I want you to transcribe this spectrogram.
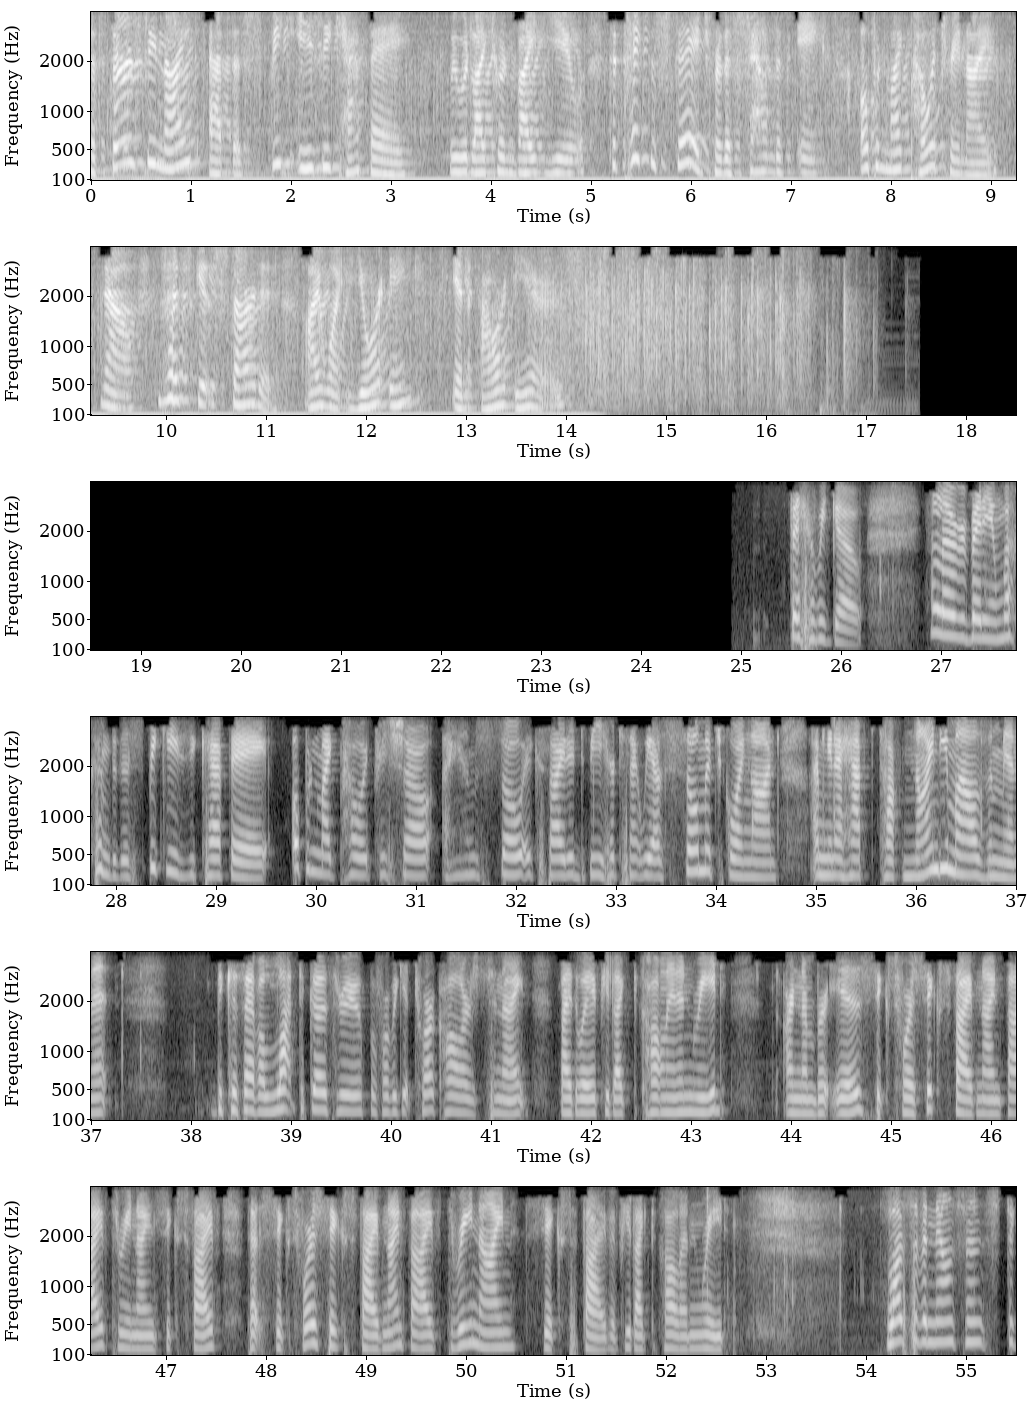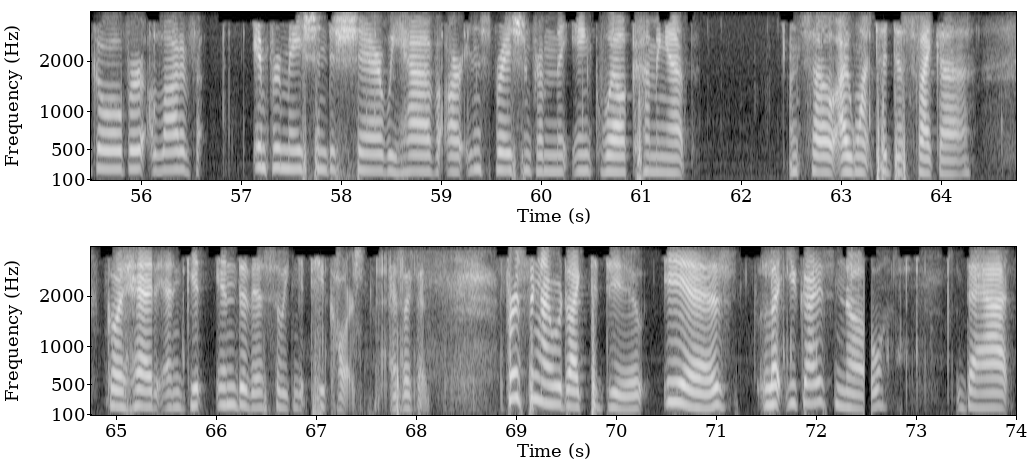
to Thursday night at the Speakeasy Cafe. We would like to invite you to take the stage for the Sound of Ink Open Mic Poetry Night. Now, let's get started. I want your ink in our ears. There we go. Hello, everybody, and welcome to the Speakeasy Cafe Open Mic Poetry Show. I am so excited to be here tonight. We have so much going on. I'm going to have to talk 90 miles a minute because I have a lot to go through before we get to our callers tonight. By the way, if you'd like to call in and read, our number is 646-595-3965. That's 646-595-3965 if you'd like to call in and read. Lots of announcements to go over, a lot of information to share. We have our inspiration from the Inkwell coming up. And so I want to just like uh, go ahead and get into this so we can get you callers, as I said. First thing I would like to do is let you guys know that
